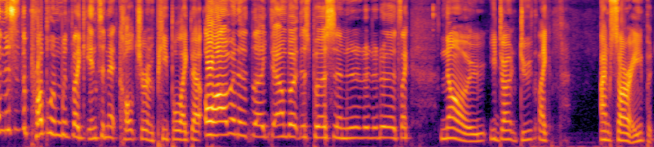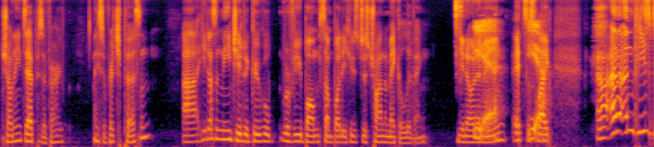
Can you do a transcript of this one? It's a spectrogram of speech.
and this is the problem with like internet culture and people like that. Oh, I'm gonna like downvote this person. It's like, no, you don't do like. I'm sorry, but Johnny Depp is a very he's a rich person. Uh, he doesn't need you to Google review bomb somebody who's just trying to make a living. You know what Yeah. I mean? It's just Yeah. like, uh, and, and these,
